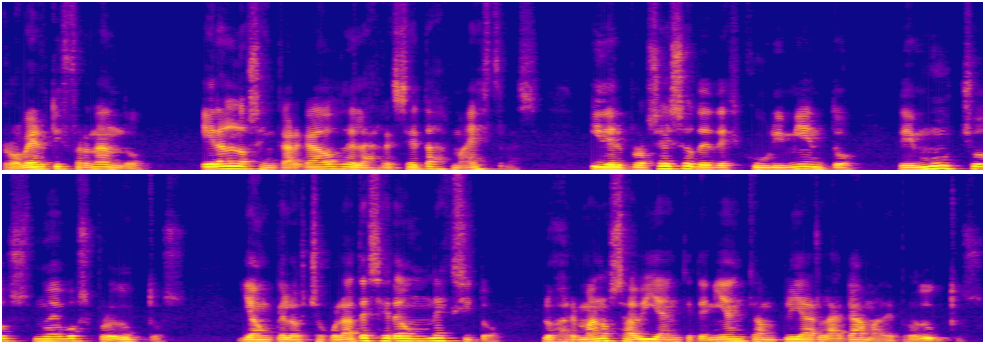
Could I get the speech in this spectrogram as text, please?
Roberto y Fernando eran los encargados de las recetas maestras y del proceso de descubrimiento de muchos nuevos productos. Y aunque los chocolates eran un éxito, los hermanos sabían que tenían que ampliar la gama de productos.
